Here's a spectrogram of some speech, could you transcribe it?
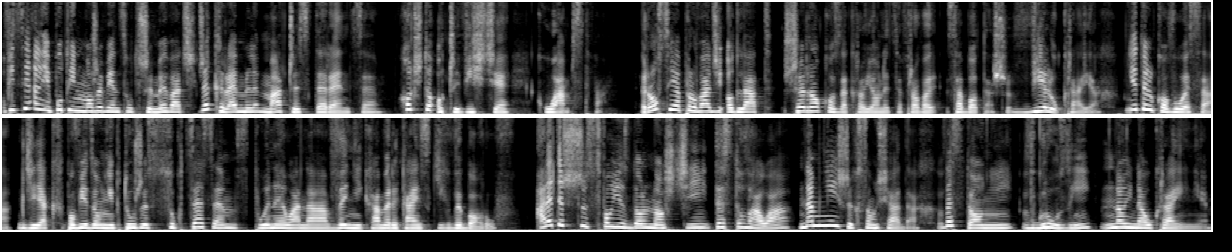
Oficjalnie Putin może więc utrzymywać, że Kreml ma czyste ręce, choć to oczywiście kłamstwa. Rosja prowadzi od lat szeroko zakrojony cyfrowy sabotaż w wielu krajach, nie tylko w USA, gdzie, jak powiedzą niektórzy, z sukcesem wpłynęła na wynik amerykańskich wyborów. Ale też swoje zdolności testowała na mniejszych sąsiadach w Estonii, w Gruzji, no i na Ukrainie.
